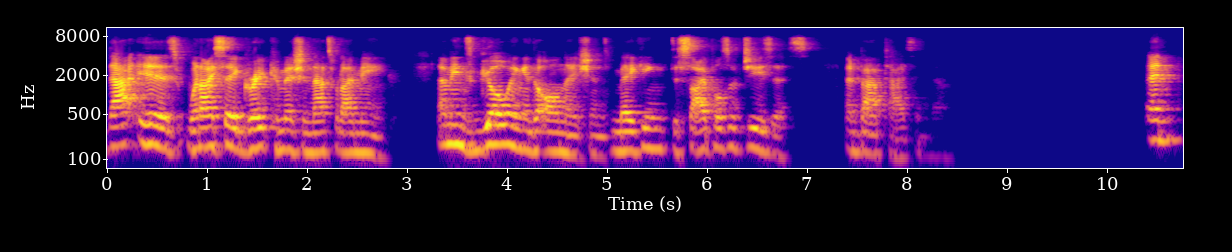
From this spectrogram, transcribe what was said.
That is, when I say Great Commission, that's what I mean. That means going into all nations, making disciples of Jesus, and baptizing them. And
